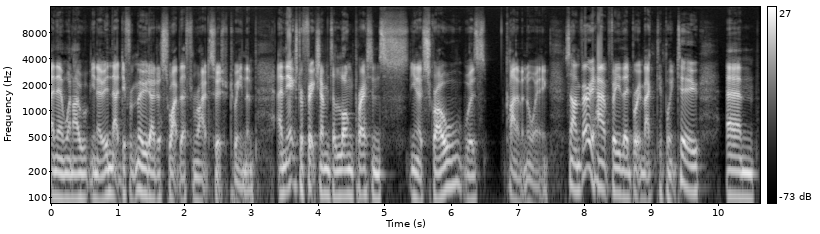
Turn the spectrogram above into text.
and then when I you know in that different mood, I just swipe left and right to switch between them. And the extra friction having to long press and you know scroll was kind of annoying. So I'm very happy they brought it back to 10.2. Um,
